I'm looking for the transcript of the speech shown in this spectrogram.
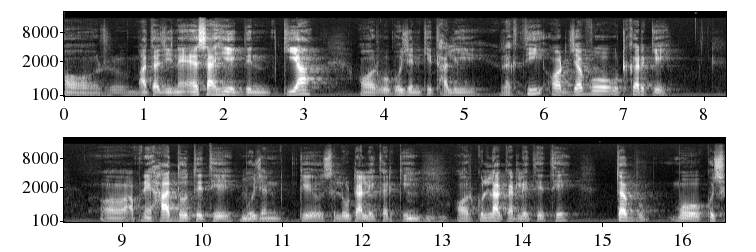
और माता जी ने ऐसा ही एक दिन किया और वो भोजन की थाली रख दी और जब वो उठ कर के अपने हाथ धोते थे भोजन के उस लोटा लेकर के और कुल्ला कर लेते थे। तब वो कुछ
